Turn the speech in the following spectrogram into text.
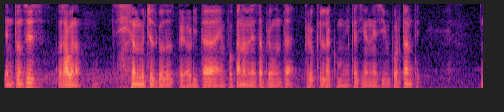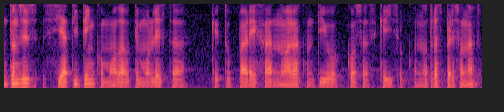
Entonces, o sea, bueno, sí son muchas cosas, pero ahorita enfocándome en esta pregunta, creo que la comunicación es importante. Entonces, si a ti te incomoda o te molesta que tu pareja no haga contigo cosas que hizo con otras personas,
